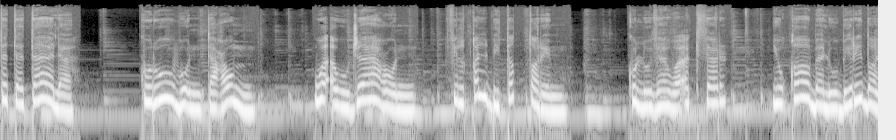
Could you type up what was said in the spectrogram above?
تتتالى كروب تعم وأوجاع في القلب تضطرم. كل ذا وأكثر يقابل برضا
